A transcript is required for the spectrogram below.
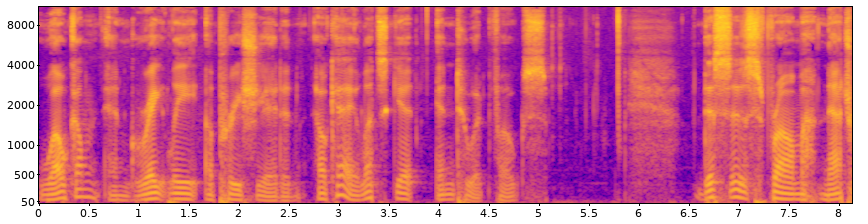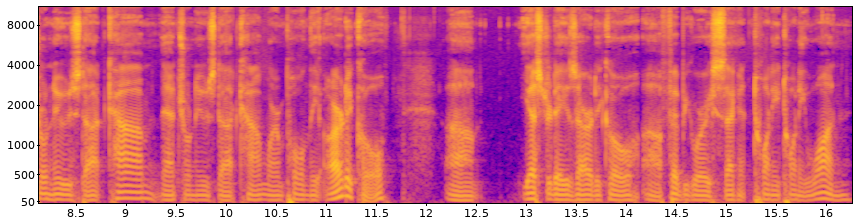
welcome and greatly appreciated. Okay, let's get into it, folks. This is from naturalnews.com, naturalnews.com, where I'm pulling the article, uh, yesterday's article, uh, February 2nd, 2021.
